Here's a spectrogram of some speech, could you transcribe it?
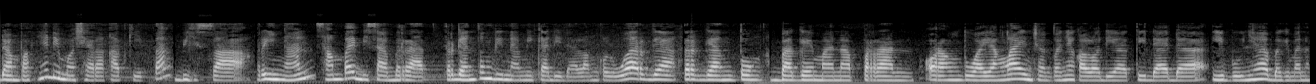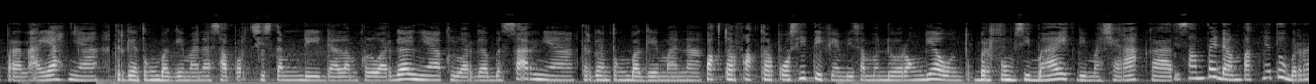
Dampaknya di masyarakat kita bisa ringan sampai bisa berat, tergantung dinamika di dalam keluarga, tergantung bagaimana peran orang tua yang lain. Contohnya kalau dia tidak ada ibunya, bagaimana peran ayahnya, tergantung bagaimana support system di dalam keluarganya, keluarga besarnya, tergantung bagaimana faktor-faktor positif yang bisa mendorong dia untuk berfungsi baik di masyarakat. Sampai dampaknya tuh berat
